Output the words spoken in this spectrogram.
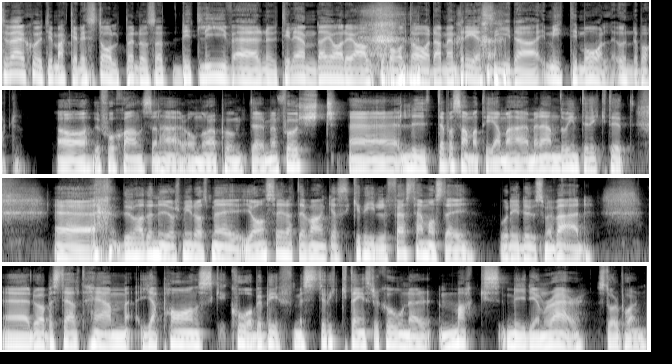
tyvärr skjuter ju Mackan i stolpen då, så att ditt liv är nu till ända. Jag hade ju alltid valt Adam, en bredsida mitt i mål. Underbart. Ja, du får chansen här om några punkter. Men först, eh, lite på samma tema här, men ändå inte riktigt. Eh, du hade nyårsmiddag hos mig. Jag säger att det vankas grillfest hemma hos dig och det är du som är värd. Eh, du har beställt hem japansk Kobe-biff med strikta instruktioner. Max medium rare, står det på den.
